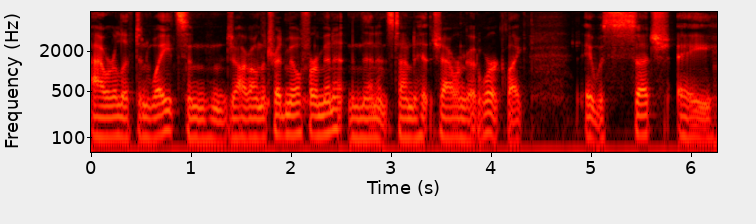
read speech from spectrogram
hour lifting weights and jog on the treadmill for a minute and then it's time to hit the shower and go to work. Like it was such a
